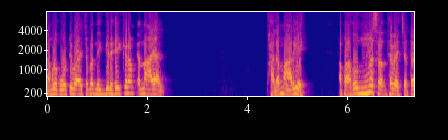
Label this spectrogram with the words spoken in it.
നമ്മൾ കൂട്ടി വായിച്ചപ്പോൾ നിഗ്രഹിക്കണം എന്നായാൽ ഫലം മാറിയേ. അപ്പൊ അതൊന്ന് ശ്രദ്ധ വെച്ചിട്ട്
